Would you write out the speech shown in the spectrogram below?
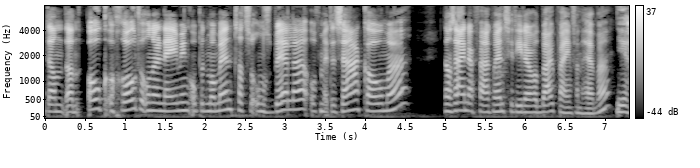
dan, dan ook een grote onderneming, op het moment dat ze ons bellen of met de zaak komen, dan zijn er vaak mensen die daar wat buikpijn van hebben. Ja.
